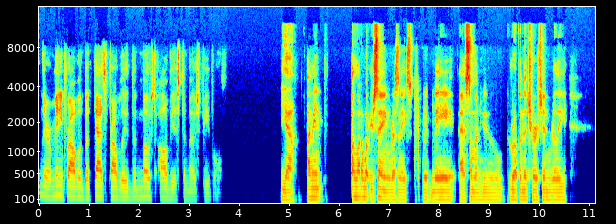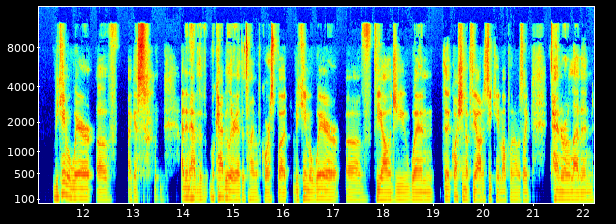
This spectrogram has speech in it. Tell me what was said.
There are many problems, but that's probably the most obvious to most people. Yeah. I mean, a lot of what you're saying resonates with me as someone who grew up in the church and really became aware of I guess I didn't have the vocabulary at the time, of course, but became aware of theology when the question of theodicy came up when I was like 10 or 11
